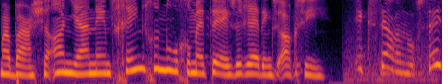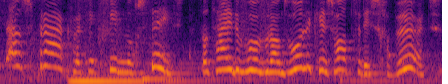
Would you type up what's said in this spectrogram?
Maar baasje Anja neemt geen genoegen met deze reddingsactie. Ik stel hem nog steeds aansprakelijk. Ik vind nog steeds dat hij ervoor verantwoordelijk is wat er is gebeurd.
